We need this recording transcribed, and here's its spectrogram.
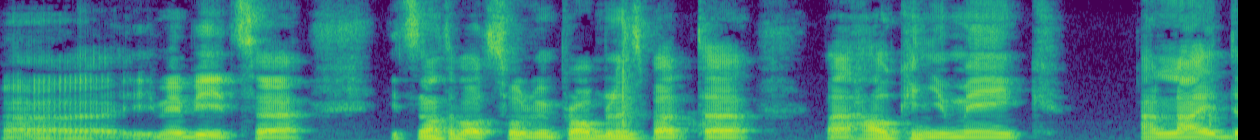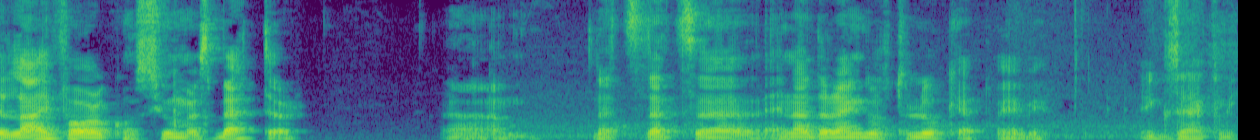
Uh, maybe it's uh, it's not about solving problems, but uh, but how can you make life, the life of our consumers better? Um, that's that's uh, another angle to look at, maybe. Exactly,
